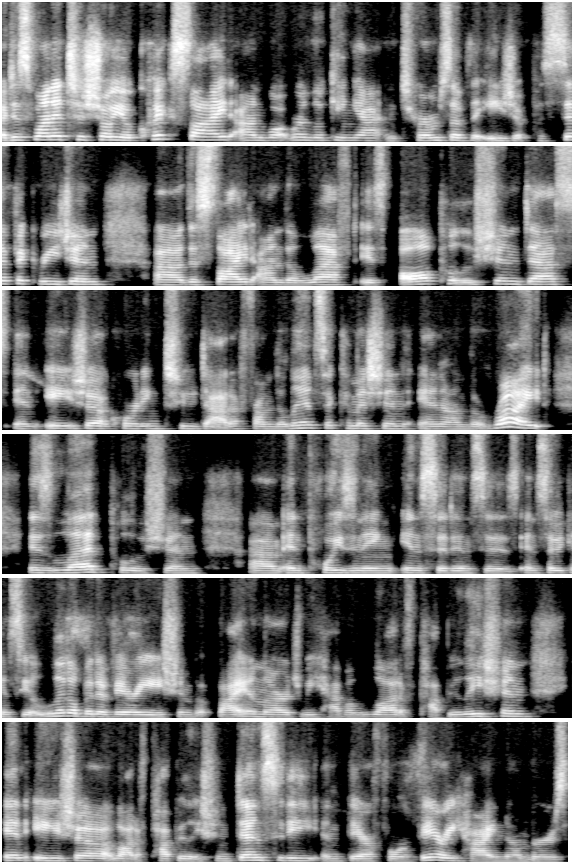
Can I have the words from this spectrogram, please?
I just wanted to show you a quick slide on what we're looking at in terms of the Asia Pacific region. Uh, the slide on the left is all pollution deaths in Asia, according to data from the Lancet Commission. And on the right is lead pollution um, and poisoning incidences. And so you can see a little bit of variation, but by and large, we have a lot of population in Asia, a lot of population density, and therefore very high numbers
